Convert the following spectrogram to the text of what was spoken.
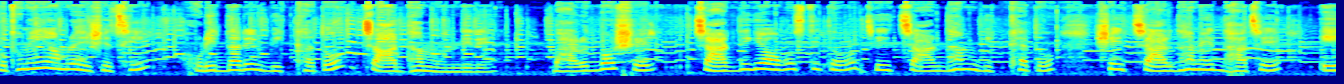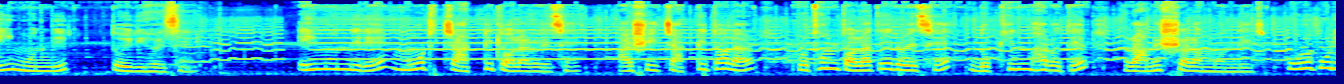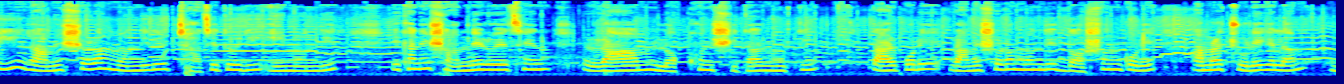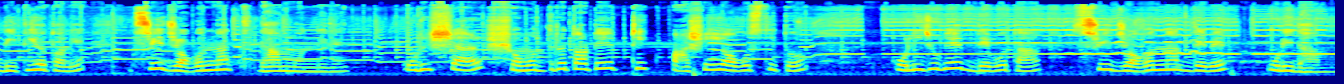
প্রথমেই আমরা এসেছি হরিদ্বারের বিখ্যাত চারধাম মন্দিরে। ভারতবর্ষের চারদিকে অবস্থিত যেই চারধাম বিখ্যাত, সেই চারধামের ধাঁচে এই মন্দির তৈরি হয়েছে। এই মন্দিরে মোট চারটি তলা রয়েছে আর সেই চারটি তলার প্রথম তলাতে রয়েছে দক্ষিণ ভারতের রামেশ্বরম মন্দির। পুরোপুরি রামেশ্বরম মন্দিরের ছাঁচে তৈরি এই মন্দির। এখানে সামনে রয়েছেন রাম লক্ষণ সীতার মূর্তি। তারপরে রামেশ্বরম মন্দির দর্শন করে আমরা চলে গেলাম দ্বিতীয় তলে শ্রী জগন্নাথ ধাম মন্দিরে। উড়িষ্যার সমুদ্র তটের ঠিক পাশেই অবস্থিত কলিযুগের দেবতা শ্রী জগন্নাথ দেবের পুরীধাম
